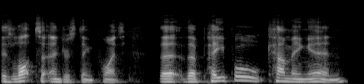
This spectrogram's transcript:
there's lots of interesting points. The the people coming in,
